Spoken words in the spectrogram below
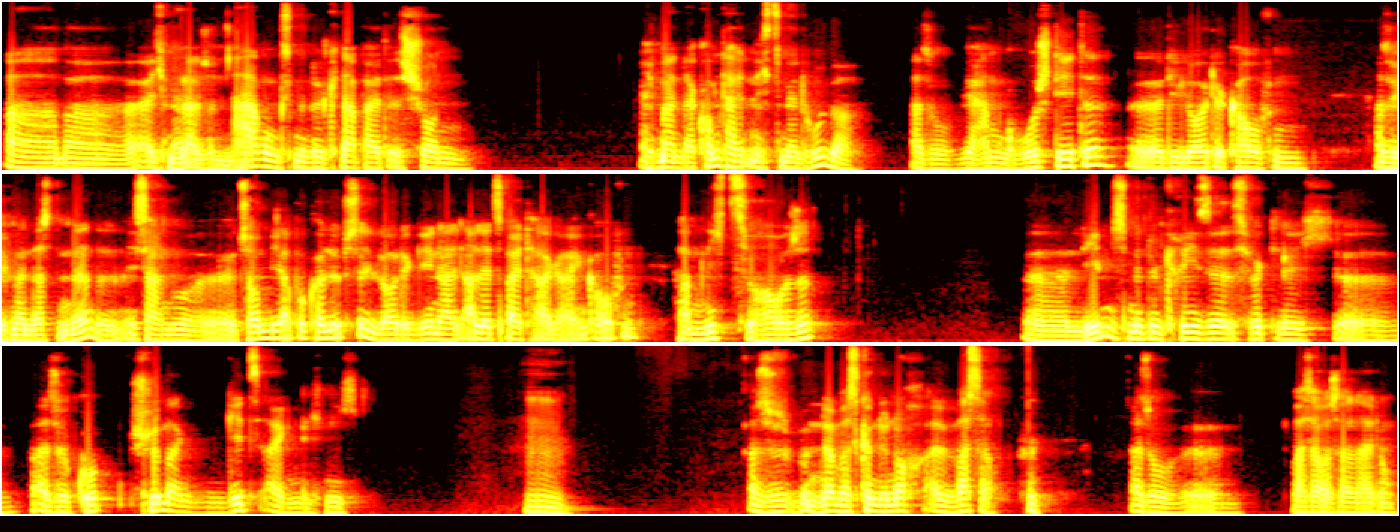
Aber ich meine, also Nahrungsmittelknappheit ist schon, ich meine, da kommt halt nichts mehr drüber. Also wir haben Großstädte, äh, die Leute kaufen, also ich meine, das, ne, ich sage nur äh, Zombie-Apokalypse, die Leute gehen halt alle zwei Tage einkaufen, haben nichts zu Hause. Äh, Lebensmittelkrise ist wirklich, äh, also schlimmer geht's eigentlich nicht. Hm. Also was könnte noch? Also Wasser. Also äh, Wasser aus der Leitung.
